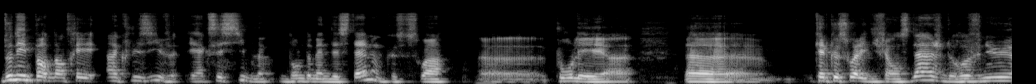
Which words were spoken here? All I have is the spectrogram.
donner une porte d'entrée inclusive et accessible dans le domaine des STEM, que ce soit euh, pour les quelles que soient les différences d'âge, de revenus,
